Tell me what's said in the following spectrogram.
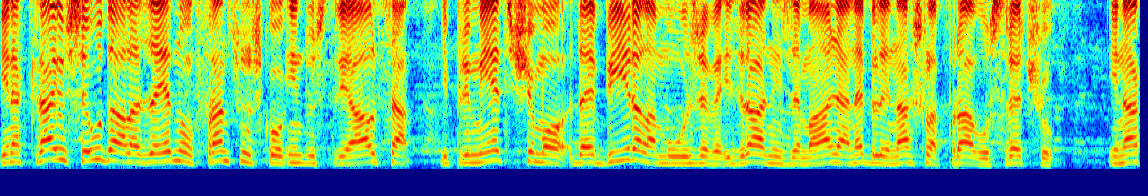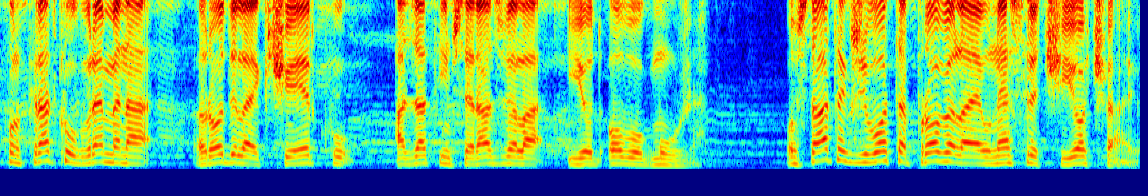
I na kraju se udala za jednog francuskog industrijalca i primijetit ćemo da je birala muževe iz raznih zemalja ne bili našla pravu sreću i nakon kratkog vremena rodila je kćerku a zatim se razvela i od ovog muža. Ostatak života provela je u nesreći i očaju,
